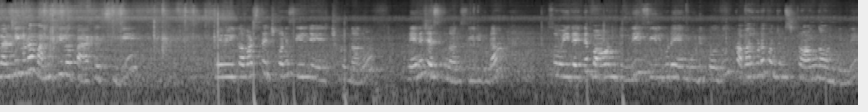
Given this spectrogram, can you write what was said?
ఇవన్నీ కూడా వన్ కిలో ప్యాకెట్స్ ఇవి. నేను ఈ కవర్స్ తెచ్చుకొని సీల్ చేయించుకున్నాను. నేనే చేసుకున్నాను సీల్ కూడా. సో ఇదైతే బాగుంటుంది. సీల్ కూడా ఏం ఊడిపోదు. కవర్ కూడా కొంచెం స్ట్రాంగ్గా ఉంటుంది.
